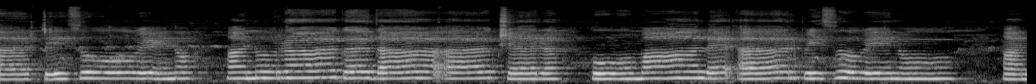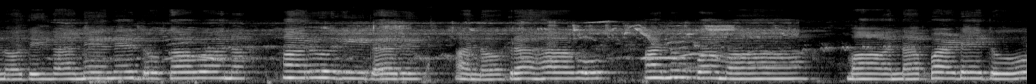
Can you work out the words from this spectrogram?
ಅರ್ಚಿಸುವೆನು ಅನುರಾಗದ ಅಕ್ಷರ, ಹೂಮಾಲೆ ಅರ್ಪಿಸುವೆನು. ಅನುದಿನ ನೆನೆದು ಕವನ ಅರುಹಿದರೆ ಅನುಗ್ರಹವು ಅನುಪಮ. ಮಾನ ಪಡೆದು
